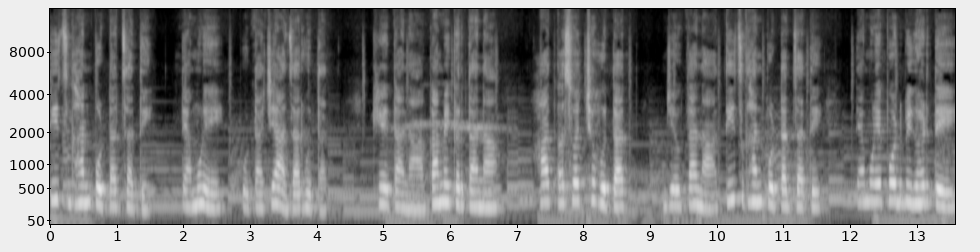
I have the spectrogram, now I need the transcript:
तीच घाण पोटात जाते. त्यामुळे पोटाचे आजार होतात. खेळताना कामे करताना हात अस्वच्छ होतात. जेवताना तीच घाण पोटात जाते. त्यामुळे पोट बिघडते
